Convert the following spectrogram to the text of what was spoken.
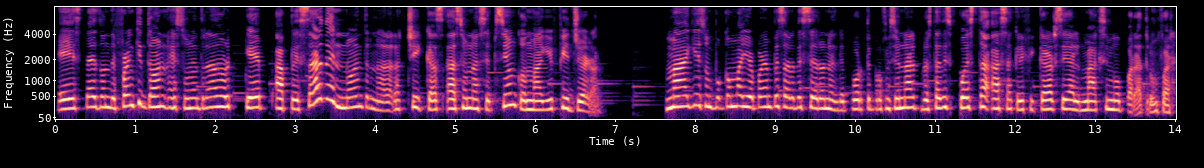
Esta es donde Frankie Dunn es un entrenador que, a pesar de no entrenar a chicas, hace una excepción con Maggie Fitzgerald. Maggie es un poco mayor para empezar de cero en el deporte profesional, pero está dispuesta a sacrificarse al máximo para triunfar.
